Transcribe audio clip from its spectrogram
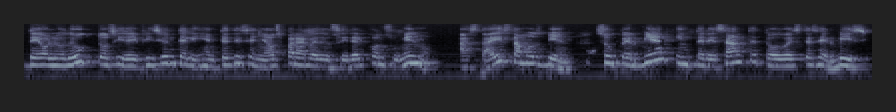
de oleoductos y de edificios inteligentes diseñados para reducir el consumismo. Hasta ahí estamos bien, súper bien, interesante todo este servicio.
